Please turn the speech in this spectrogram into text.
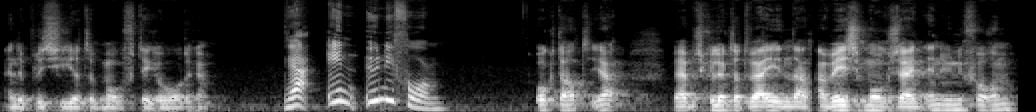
En de politie hier te mogen vertegenwoordigen. Ja, in uniform. Ook dat, ja. We hebben het geluk dat wij inderdaad aanwezig mogen zijn in uniform.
